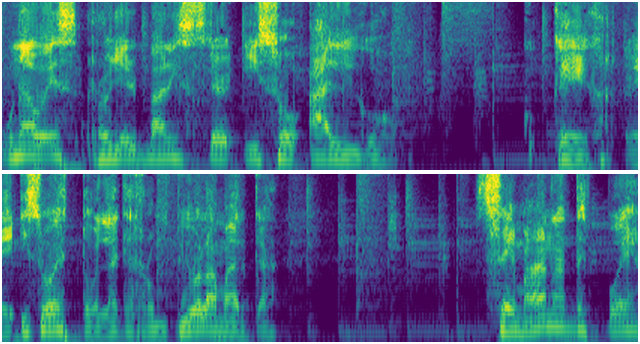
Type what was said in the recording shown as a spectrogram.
Una vez Roger Bannister hizo algo que eh, hizo esto, ¿verdad? Que rompió la marca. Semanas después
